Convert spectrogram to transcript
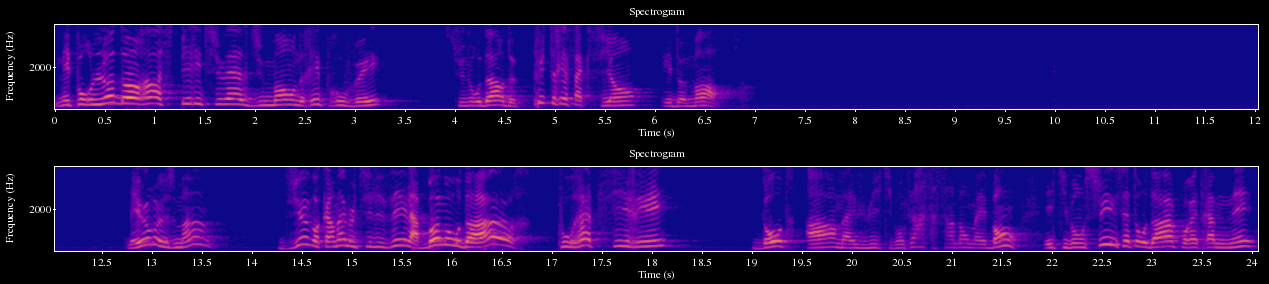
Mais pour l'odorat spirituel du monde réprouvé, c'est une odeur de putréfaction et de mort. Mais heureusement, Dieu va quand même utiliser la bonne odeur pour attirer d'autres âmes à lui, qui vont dire Ah, ça sent donc mais bon, et qui vont suivre cette odeur pour être amenés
